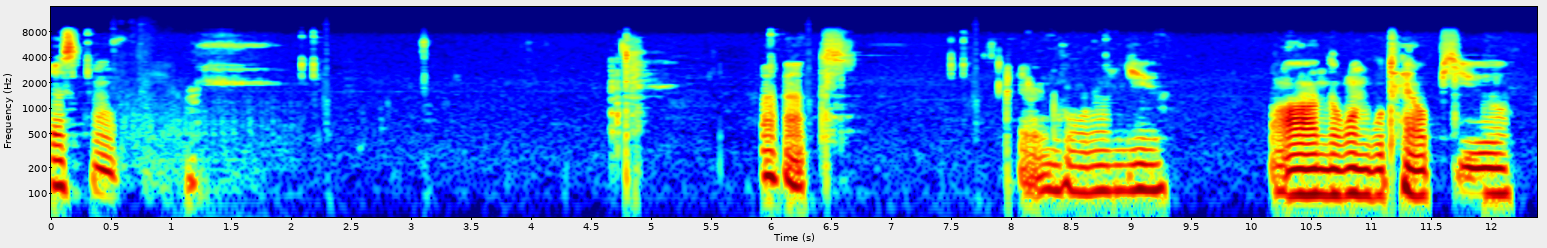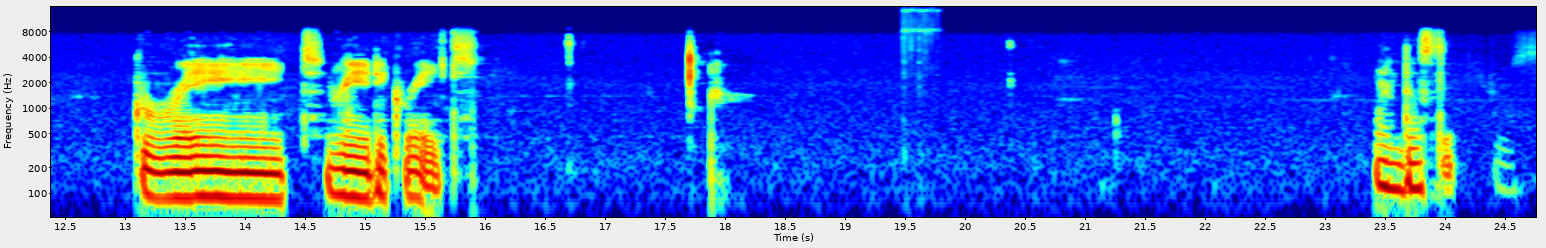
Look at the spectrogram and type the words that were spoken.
just move there. How about clearing wall on you? Oh, no one would help you. Great, really great. When does the truce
